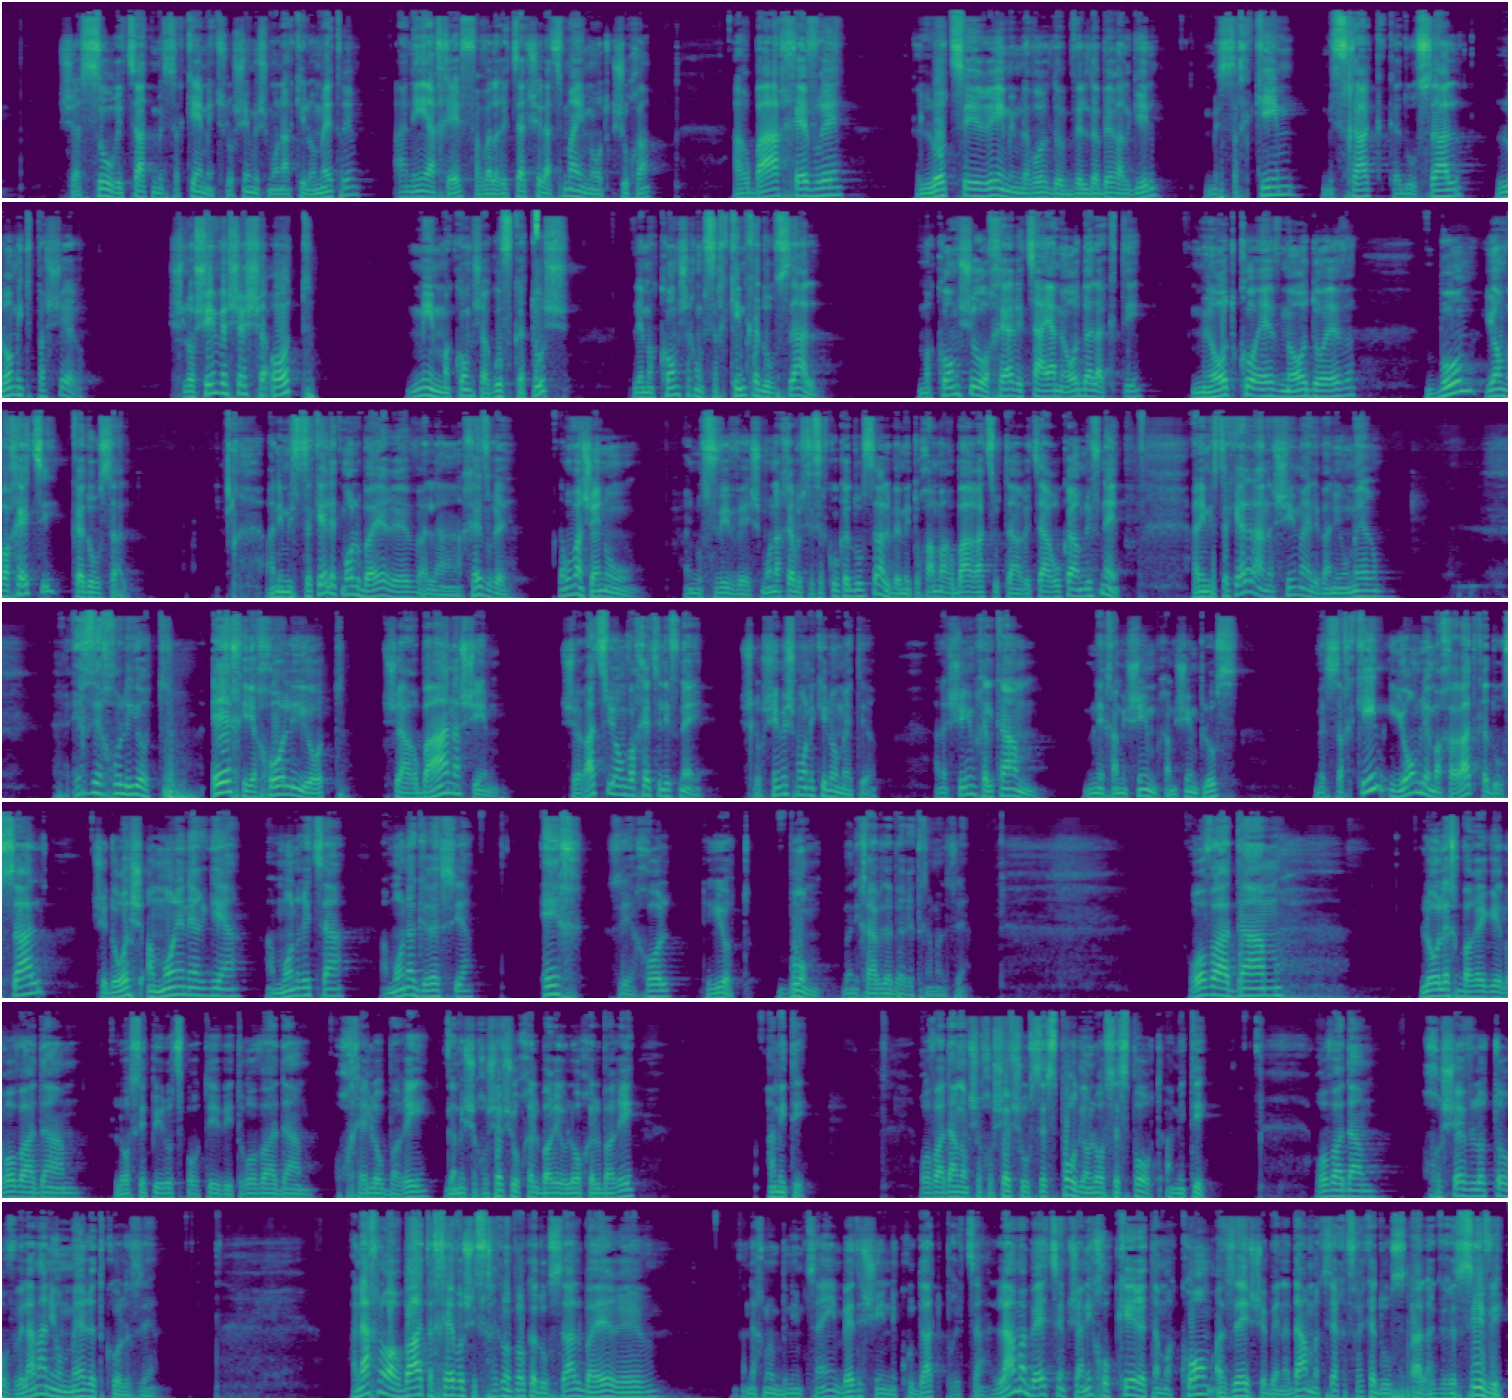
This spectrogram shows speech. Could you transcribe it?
שעשו ריצת מסכמת 38 קילומטרים, אני יחף, אבל הריצה כשלעצמה היא מאוד קשוחה. ארבעה חבר'ה לא צעירים, אם לבוא ולדבר על גיל, משחקים משחק כדורסל לא מתפשר. 36 שעות ממקום שהגוף קטוש למקום שאנחנו משחקים כדורסל. מקום שהוא אחרי הריצה היה מאוד דלקתי, מאוד כואב, מאוד אוהב. בום, יום וחצי, כדורסל. אני מסתכל אתמול בערב על החבר'ה, כמובן שהיינו היינו סביב אה, שמונה חבר'ה ששיחקו כדורסל, ומתוכם ארבעה רצו את הריצה הארוכה יום לפני. אני מסתכל על האנשים האלה ואני אומר, איך זה יכול להיות? איך יכול להיות שארבעה אנשים שרצו יום וחצי לפני, 38 קילומטר, אנשים חלקם בני 50, 50 פלוס, משחקים יום למחרת כדורסל שדורש המון אנרגיה, המון ריצה, המון אגרסיה. איך זה יכול להיות. בום, ואני חייב לדבר איתכם על זה. רוב האדם לא הולך ברגל, רוב האדם לא עושה פעילות ספורטיבית, רוב האדם אוכל לא בריא, גם מי שחושב שהוא אוכל בריא הוא לא אוכל בריא, אמיתי. רוב האדם גם שחושב שהוא עושה ספורט, גם לא עושה ספורט, אמיתי. רוב האדם חושב לא טוב, ולמה אני אומר את כל זה? אנחנו ארבעת החבר'ה ששיחקנו פה כדורסל בערב, אנחנו נמצאים באיזושהי נקודת פריצה. למה בעצם כשאני חוקר את המקום הזה שבן אדם מצליח לשחק כדורסל אגרסיבי,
